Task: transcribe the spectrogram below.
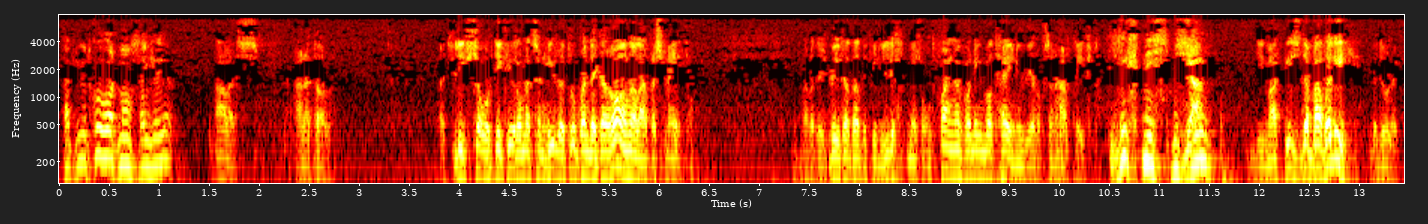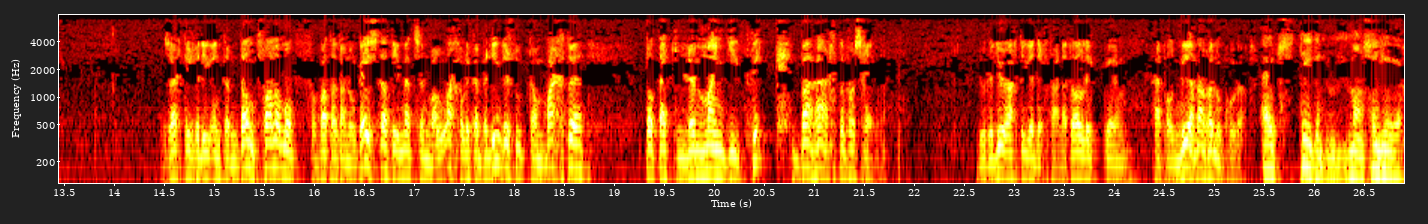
Hebt u het gehoord, monseigneur? Alles, aan het. Het liefst zou ik die kerel met zijn hele troep in de Garonne laten smijten. Maar het is beter dat ik die lichtmis ontvangen van iemand hij nu weer op zijn hart heeft. Lichtmis, Ja, die marquise de Barbelie, bedoel ik. Zeg tegen die intendant van hem, of wat het dan ook is, dat hij met zijn belachelijke bediendenstoet kan wachten tot het Le Magnifique behaagt te verschijnen. Doe de deur achter je dicht aan het al, ik eh, heb al meer dan genoeg gehoord. Uitstekend, monseigneur.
